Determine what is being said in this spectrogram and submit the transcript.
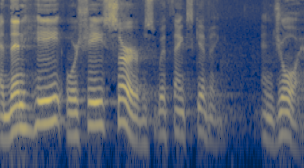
and then he or she serves with thanksgiving and joy.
